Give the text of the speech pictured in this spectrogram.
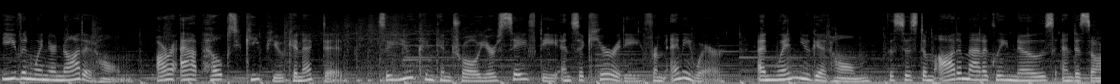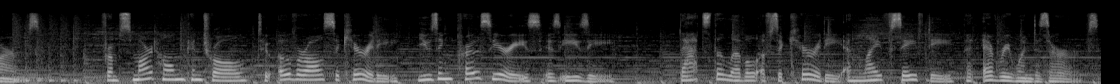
Even when you're not at home, our app helps keep you connected so you can control your safety and security from anywhere. And when you get home, the system automatically knows and disarms, from smart home control to overall security, using Pro Series is easy. That's the level of security and life safety that everyone deserves.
